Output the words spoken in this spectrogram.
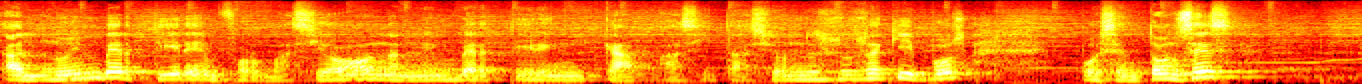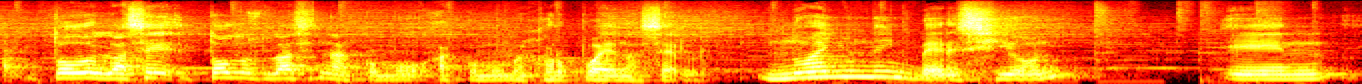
al no invertir en formación, al no invertir en capacitación de sus equipos, pues entonces todo lo todos lo hacen a como, a como mejor pueden hacerlo. No hay una inversión en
